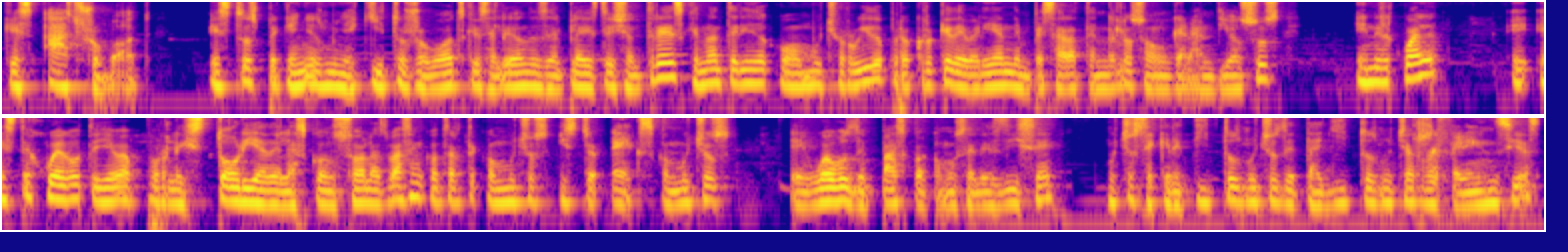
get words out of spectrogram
que es Astrobot estos pequeños muñequitos robots que salieron desde el PlayStation 3, que no han tenido como mucho ruido, pero creo que deberían de empezar a tenerlos, son grandiosos, en el cual eh, este juego te lleva por la historia de las consolas. Vas a encontrarte con muchos easter eggs, con muchos eh, huevos de Pascua, como se les dice, muchos secretitos, muchos detallitos, muchas referencias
